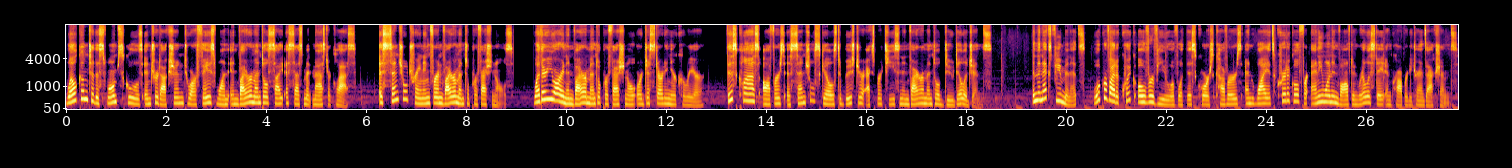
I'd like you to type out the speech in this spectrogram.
Welcome to the Swamp School's introduction to our Phase 1 Environmental Site Assessment Masterclass, essential training for environmental professionals. Whether you are an environmental professional or just starting your career, this class offers essential skills to boost your expertise in environmental due diligence. In the next few minutes, we'll provide a quick overview of what this course covers and why it's critical for anyone involved in real estate and property transactions.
